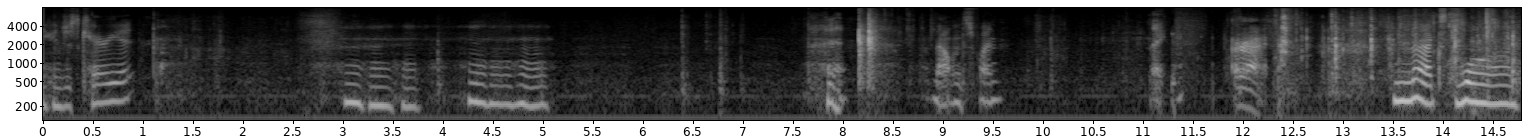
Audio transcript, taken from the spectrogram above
you can just carry it. That one's fun. Nice. Alright. Next one.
